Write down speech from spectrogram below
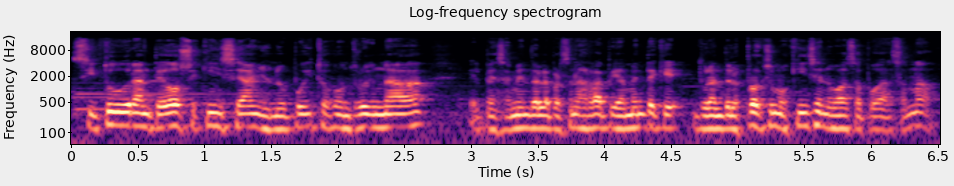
si tú durante 12, 15 años no pudiste construir nada, el pensamiento de la persona es rápidamente que durante los próximos 15 no vas a poder hacer nada.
